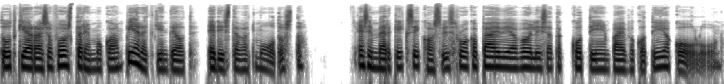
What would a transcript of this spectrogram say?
Tutkija Raisa Fosterin mukaan pienetkin teot edistävät muutosta. Esimerkiksi kasvisruokapäiviä voi lisätä kotiin, päiväkotiin ja kouluun.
